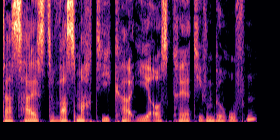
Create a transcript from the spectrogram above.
Das heißt, was macht die KI aus kreativen Berufen?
